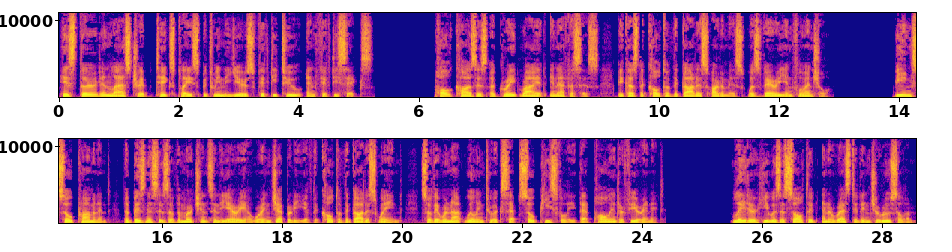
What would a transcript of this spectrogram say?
His third and last trip takes place between the years 52 and 56. Paul causes a great riot in Ephesus, because the cult of the goddess Artemis was very influential. Being so prominent, the businesses of the merchants in the area were in jeopardy if the cult of the goddess waned, so they were not willing to accept so peacefully that Paul interfere in it. Later he was assaulted and arrested in Jerusalem,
